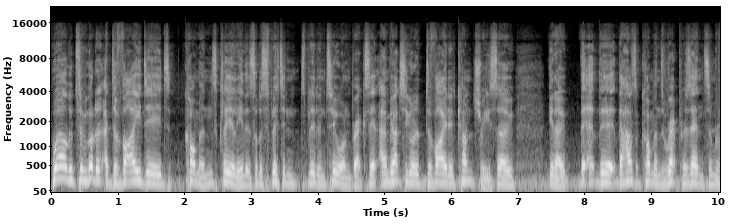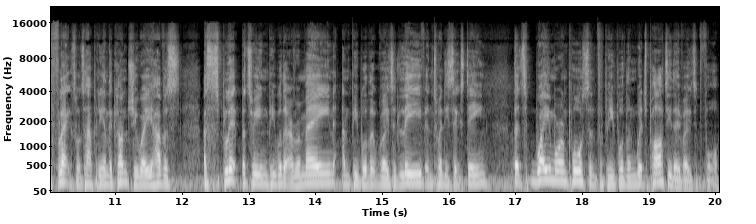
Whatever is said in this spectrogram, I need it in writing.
Well, so we've got a, a, divided Commons clearly that's sort of split in split in two on Brexit, and we've actually got a divided country. So, you know, the the, the House of Commons represents and reflects what's happening in the country, where you have a, a split between people that are Remain and people that voted Leave in 2016. That's way more important for people than which party they voted for.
